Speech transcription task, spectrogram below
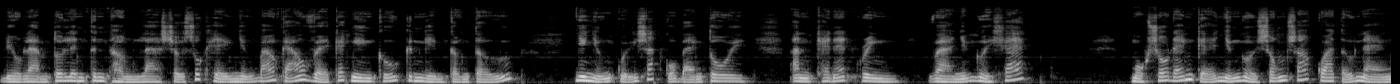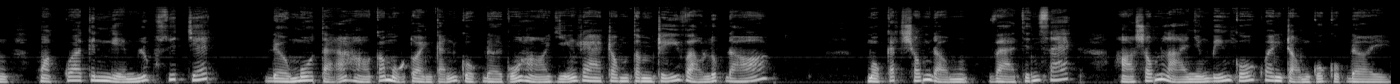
Điều làm tôi lên tinh thần là sự xuất hiện những báo cáo về các nghiên cứu kinh nghiệm cận tử, như những quyển sách của bạn tôi, anh kenneth ring và những người khác. Một số đáng kể những người sống sót qua tử nạn hoặc qua kinh nghiệm lúc suýt chết đều mô tả họ có một toàn cảnh cuộc đời của họ diễn ra trong tâm trí vào lúc đó. Một cách sống động và chính xác, họ sống lại những biến cố quan trọng của cuộc đời.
